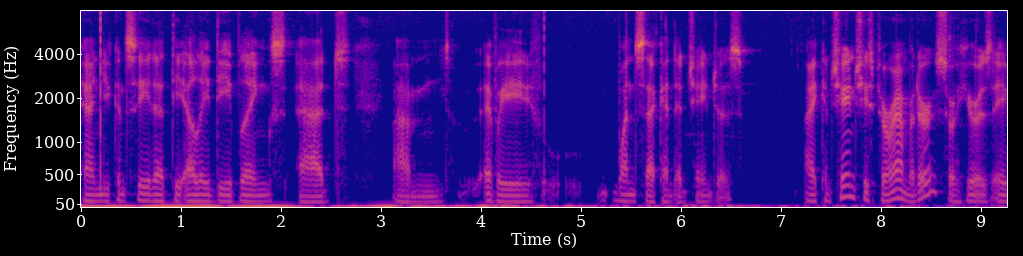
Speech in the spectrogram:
And you can see that the LED blinks at um, every one second it changes. I can change these parameters. So here's a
